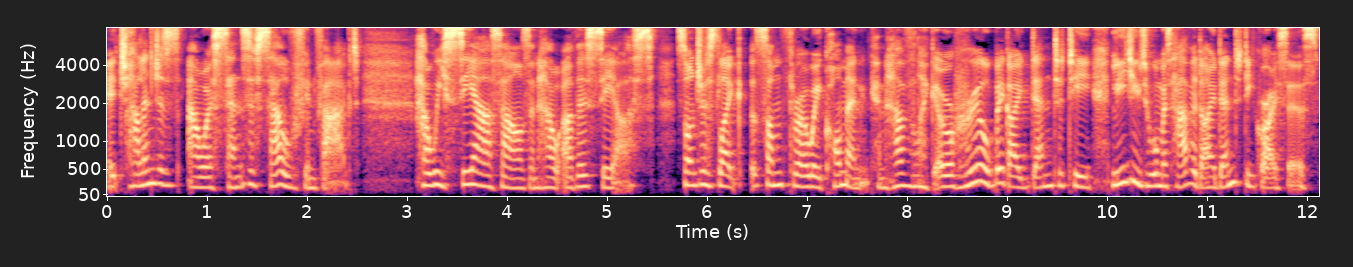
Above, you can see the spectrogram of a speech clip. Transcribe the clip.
It challenges our sense of self, in fact, how we see ourselves and how others see us. It's not just like some throwaway comment can have like a real big identity, lead you to almost have an identity crisis.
